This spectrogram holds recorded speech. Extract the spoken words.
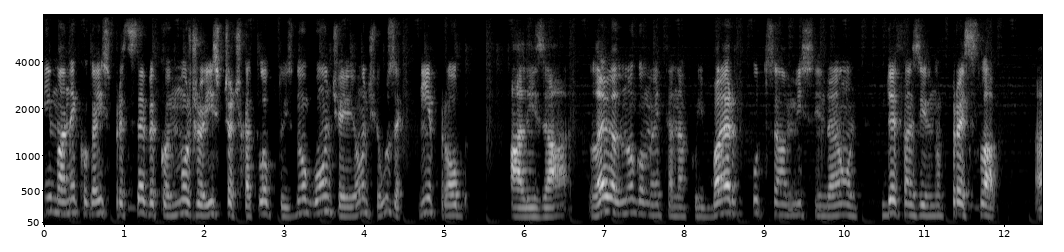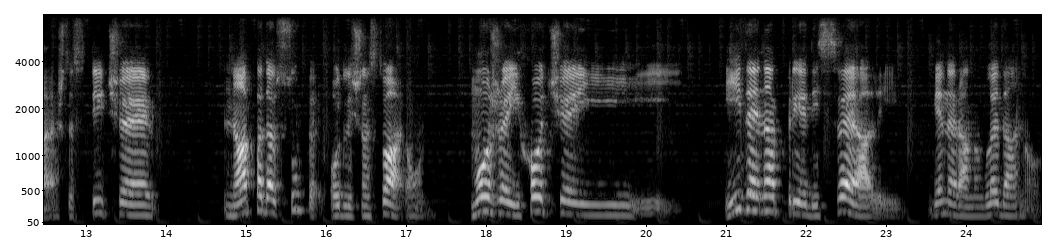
ima nekoga ispred sebe koji može isčačkat loptu iz nogu, on će, on će uzeti, nije problem. Ali za level nogometa na koji Bayern puca, mislim da je on defanzivno preslab. A što se tiče napada, super, odlična stvar. On može i hoće i, ide naprijed i sve, ali generalno gledano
